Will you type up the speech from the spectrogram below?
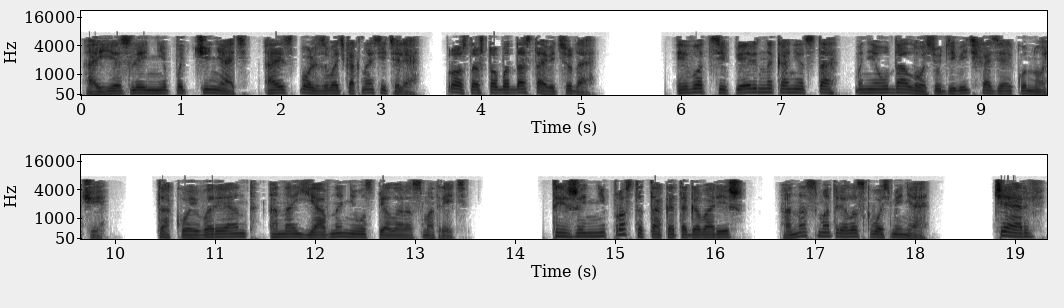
А если не подчинять, а использовать как носителя, просто чтобы доставить сюда? И вот теперь, наконец-то, мне удалось удивить хозяйку ночи. Такой вариант она явно не успела рассмотреть. «Ты же не просто так это говоришь?» Она смотрела сквозь меня. «Червь,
